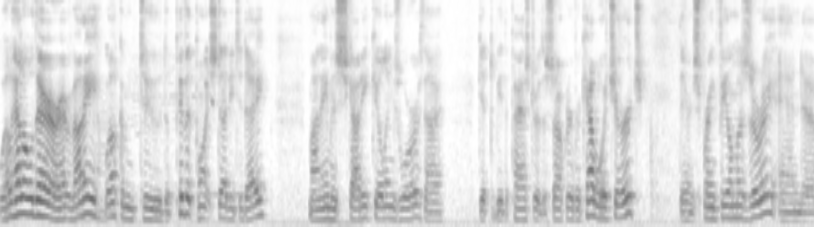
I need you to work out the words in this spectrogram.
Well, hello there, everybody. Welcome to the Pivot Point study today. My name is Scotty Killingsworth. I get to be the pastor of the Sac River Cowboy Church there in Springfield, Missouri, and uh,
